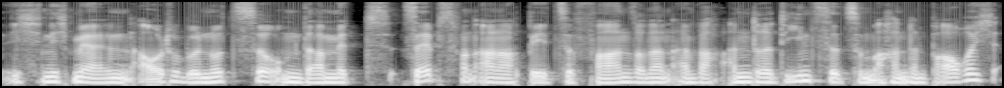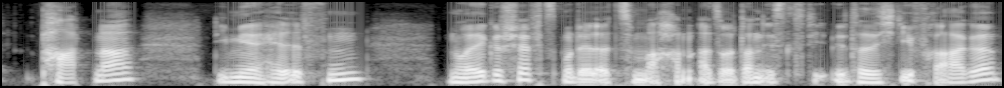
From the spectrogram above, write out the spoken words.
ich nicht mehr ein Auto benutze, um damit selbst von A nach B zu fahren, sondern einfach andere Dienste zu machen. Dann brauche ich Partner, die mir helfen, neue Geschäftsmodelle zu machen. Also dann ist tatsächlich die Frage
